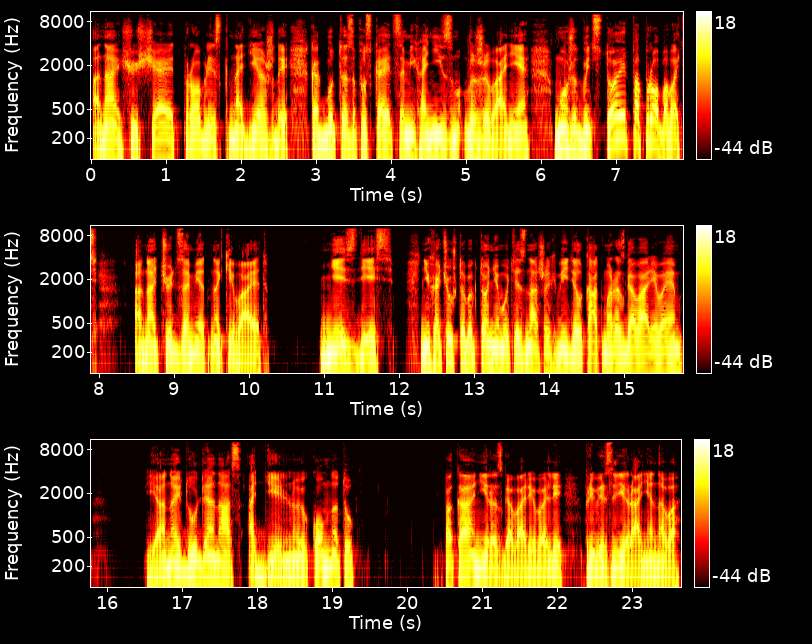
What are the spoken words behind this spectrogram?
Она ощущает проблеск надежды, как будто запускается механизм выживания. Может быть, стоит попробовать? Она чуть заметно кивает. «Не здесь. Не хочу, чтобы кто-нибудь из наших видел, как мы разговариваем. Я найду для нас отдельную комнату». Пока они разговаривали, привезли раненого.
